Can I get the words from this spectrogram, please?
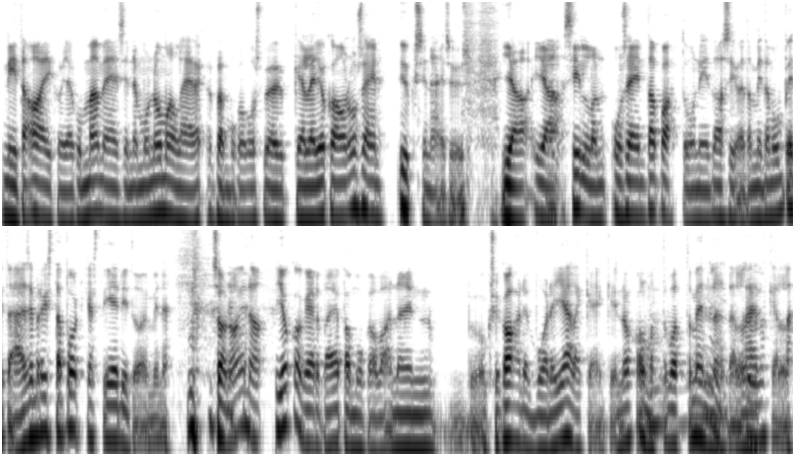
niitä aikoja, kun mä menen sinne mun omalle epämukavuusvyöhykkeelle, joka on usein yksinäisyys. Ja, ja no. silloin usein tapahtuu niitä asioita, mitä mun pitää. Esimerkiksi tämä podcastin editoiminen. Se on aina joka kerta epämukavaa näin, onko se kahden vuoden jälkeenkin. No kolmatta vuotta mennään niin, tällä kyllä. hetkellä.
